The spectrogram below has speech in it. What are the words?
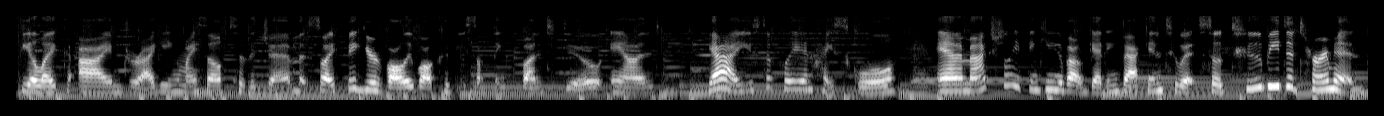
feel like I'm dragging myself to the gym. So I figure volleyball could be something fun to do. And yeah, I used to play in high school and I'm actually thinking about getting back into it. So to be determined.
